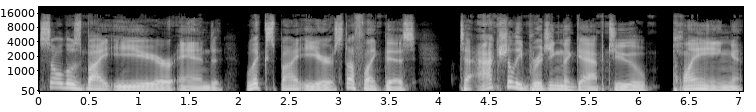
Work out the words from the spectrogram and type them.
solos by ear and licks by ear, stuff like this, to actually bridging the gap to playing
